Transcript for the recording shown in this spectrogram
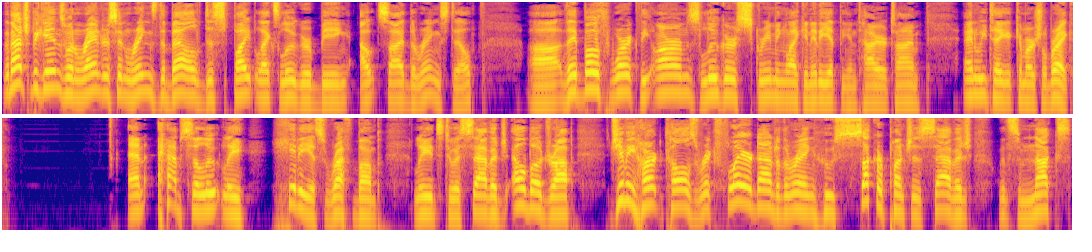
The match begins when Randerson rings the bell despite Lex Luger being outside the ring still. Uh, they both work the arms, Luger screaming like an idiot the entire time, and we take a commercial break. An absolutely hideous ref bump leads to a savage elbow drop. Jimmy Hart calls Ric Flair down to the ring, who sucker punches Savage with some knucks.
